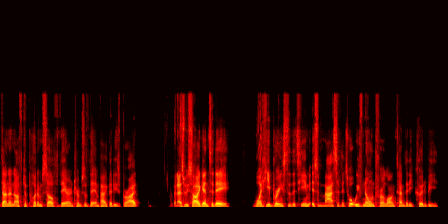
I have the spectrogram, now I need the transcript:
done enough to put himself there in terms of the impact that he's brought. But as we saw again today, what he brings to the team is massive. It's what we've known for a long time that he could be.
